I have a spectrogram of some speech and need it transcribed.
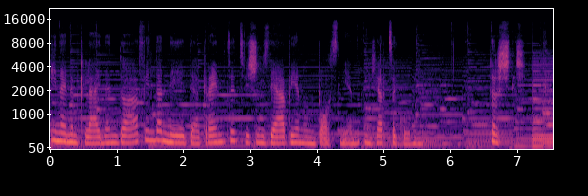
in einem kleinen Dorf in der Nähe der Grenze zwischen Serbien und Bosnien und Herzegowina. Tršć.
